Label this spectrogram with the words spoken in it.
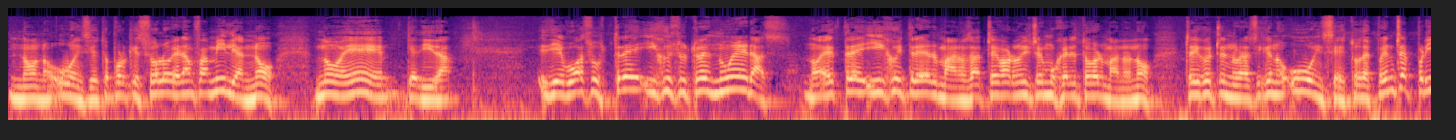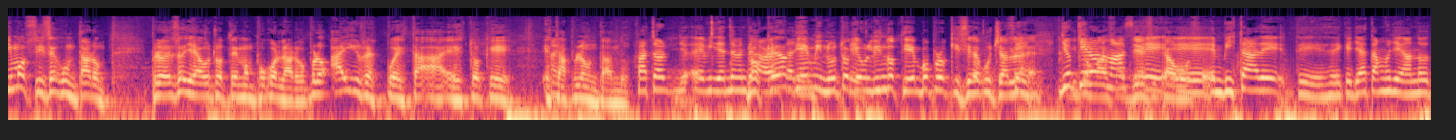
No, no hubo incesto porque solo eran familias. No, Noé, querida, llevó a sus tres hijos y sus tres nueras. No es tres hijos y tres hermanos, o sea, tres varones y tres mujeres, todos hermanos, no. Tres hijos y tres nueras, así que no hubo incesto. Después entre primos sí se juntaron, pero eso ya es otro tema un poco largo. Pero hay respuesta a esto que estás Ay. preguntando. Pastor, yo- evidentemente... Nos quedan está 10 llena. minutos, Sí. que es un lindo tiempo, pero quisiera escucharle. Sí. un Yo quiero nomás, eh, eh, en vista de, de- de que ya estamos llegando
